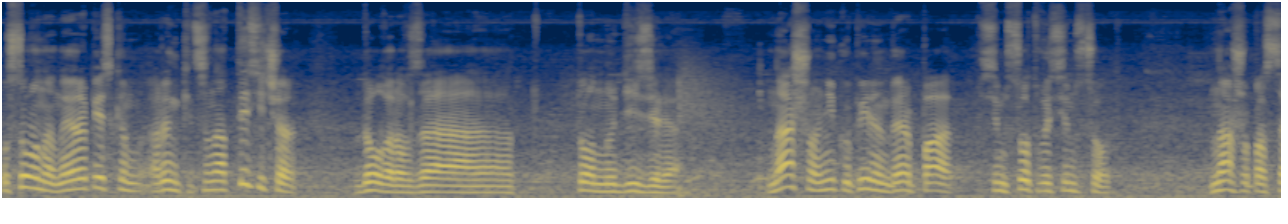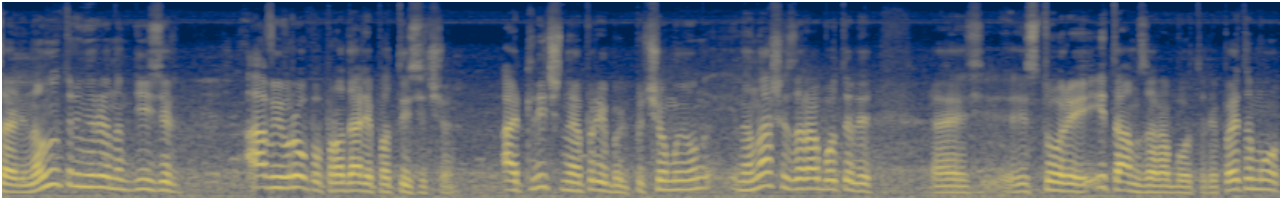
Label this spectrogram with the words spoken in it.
Условно, на европейском рынке цена 1000 долларов за тонну дизеля. Нашу они купили, например, по 700-800. Нашу поставили на внутренний рынок дизель, а в Европу продали по 1000. Отличная прибыль. Причем и на нашей заработали э, истории, и там заработали. Поэтому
